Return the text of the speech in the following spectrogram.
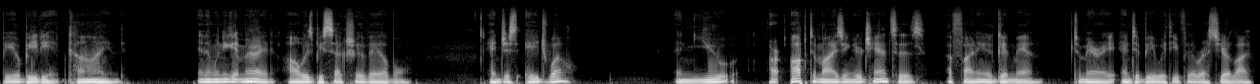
Be obedient, kind. And then when you get married, always be sexually available and just age well. And you are optimizing your chances of finding a good man to marry and to be with you for the rest of your life.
